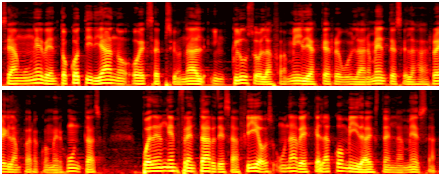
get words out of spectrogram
sean un evento cotidiano o excepcional. Incluso las familias que regularmente se las arreglan para comer juntas pueden enfrentar desafíos una vez que la comida está en la mesa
